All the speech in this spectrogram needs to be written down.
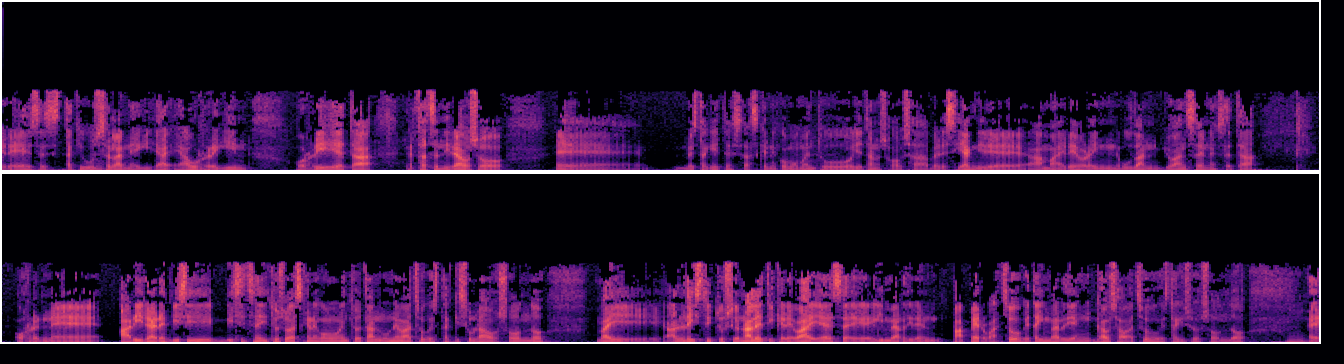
ere, ez, ez dakigu mm. zelan aurregin horri, eta gertatzen dira oso, e, ez dakit ez, azkeneko momentu horietan oso gauza bereziak, nire ama ere, orain udan joan zen, ez, eta horren e, arira ere bizi, bizitzen dituzu, azkeneko momentuetan, une batzuk, ez dakizula oso ondo, bai, alde instituzionaletik ere bai, ez, e, egin behar diren paper batzuk, eta egin behar diren gauza batzuk, ez dakizu oso ondo, mm. e,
